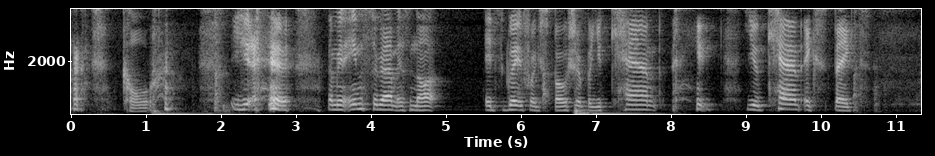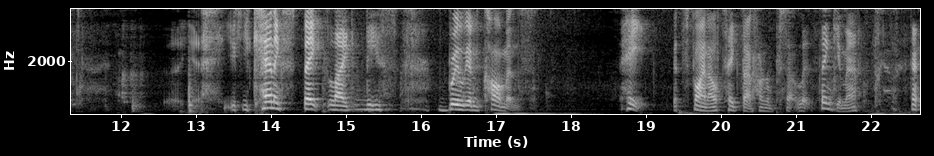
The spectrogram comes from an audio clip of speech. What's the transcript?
Cool. Yeah. I mean instagram is not it's great for exposure but you can't you, you can't expect you, you can't expect like these brilliant comments Hey, it's fine. I'll take that 100% lit. Thank you, man.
